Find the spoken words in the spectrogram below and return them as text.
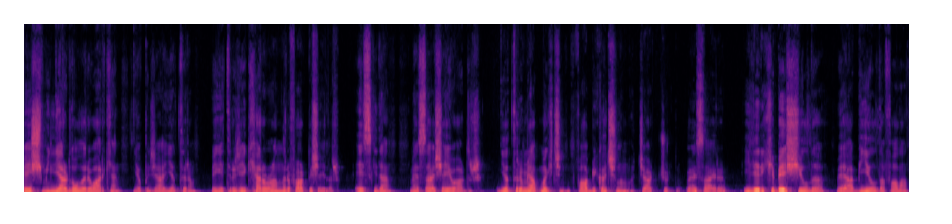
5 milyar doları varken yapacağı yatırım ve getireceği kar oranları farklı şeyler. Eskiden mesela şey vardır. Yatırım yapmak için fabrika açılımı, cart vesaire ileriki 5 yılda veya 1 yılda falan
